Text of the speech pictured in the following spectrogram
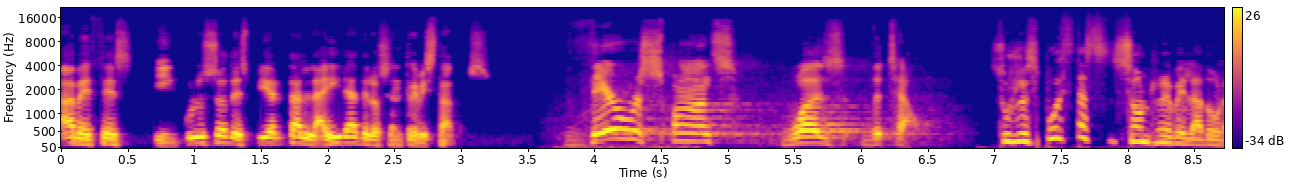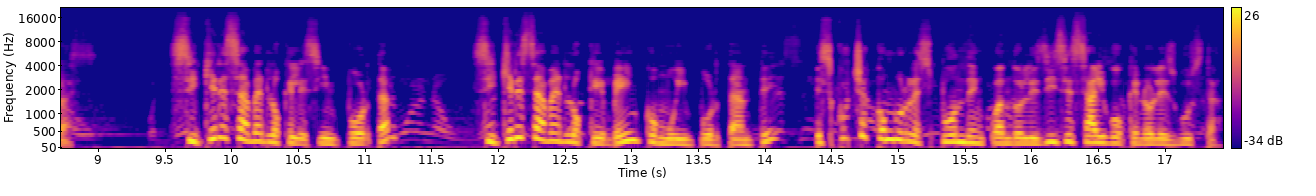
a veces incluso despiertan la ira de los entrevistados. Sus respuestas son reveladoras. Si quieres saber lo que les importa, si quieres saber lo que ven como importante, escucha cómo responden cuando les dices algo que no les gusta.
